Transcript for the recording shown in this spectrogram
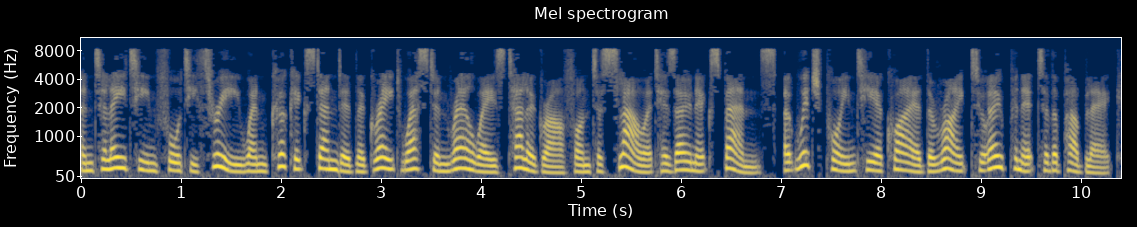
until 1843 when Cooke extended the Great Western Railway's telegraph onto Slough at his own expense, at which point he acquired the right to open it to the public.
